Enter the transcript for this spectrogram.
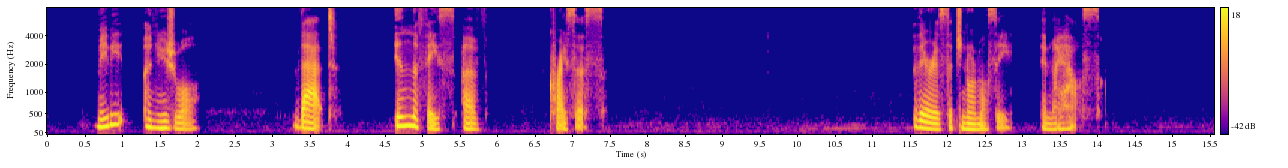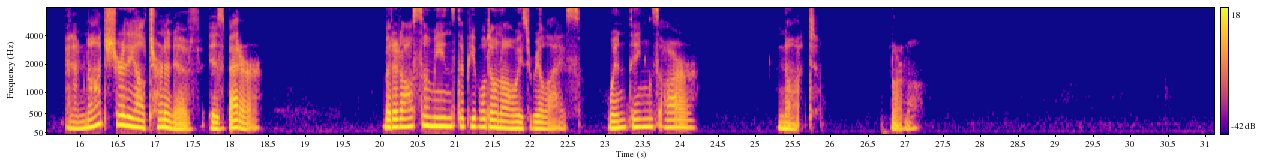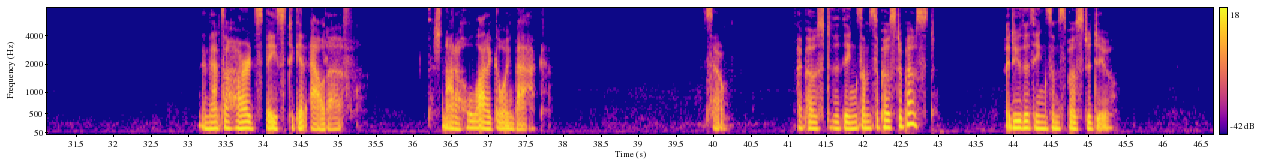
maybe unusual, that in the face of crisis, there is such normalcy in my house. And I'm not sure the alternative is better. But it also means that people don't always realize when things are not normal. And that's a hard space to get out of. There's not a whole lot of going back. So, I post the things I'm supposed to post. I do the things I'm supposed to do.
